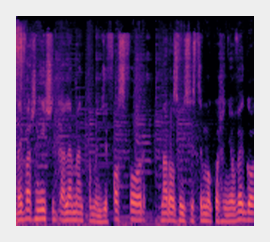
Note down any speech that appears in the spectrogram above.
Najważniejszy element to będzie fosfor na rozwój systemu korzeniowego.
